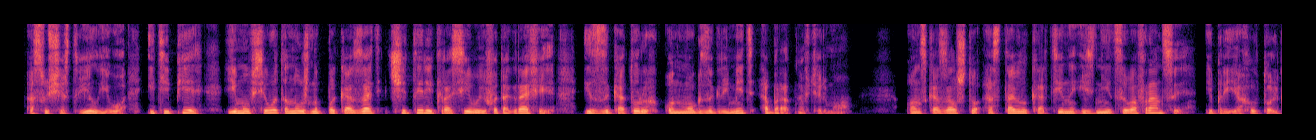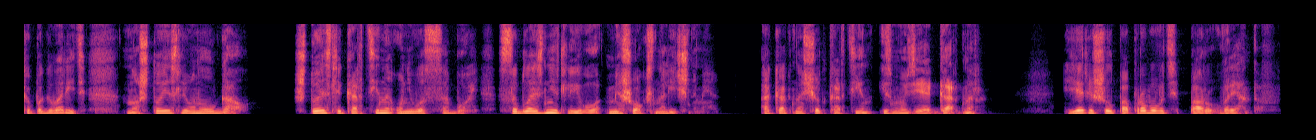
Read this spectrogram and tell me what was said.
осуществил его, и теперь ему всего-то нужно показать четыре красивые фотографии, из-за которых он мог загреметь обратно в тюрьму. Он сказал, что оставил картины из Ниццы во Франции и приехал только поговорить. Но что, если он лгал? Что, если картины у него с собой? Соблазнит ли его мешок с наличными? А как насчет картин из музея Гарднер? Я решил попробовать пару вариантов.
